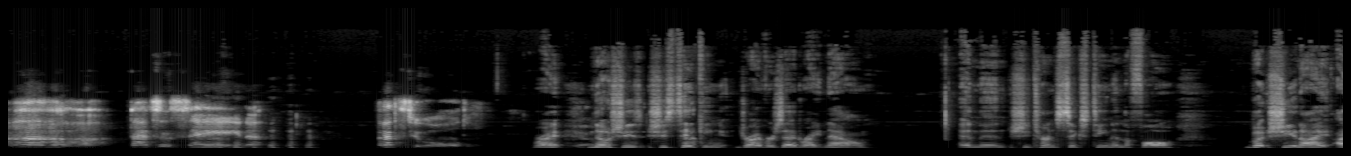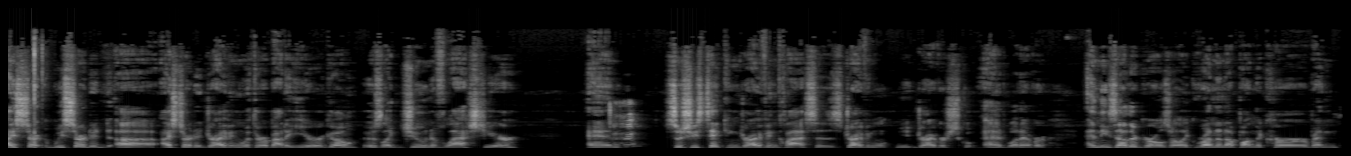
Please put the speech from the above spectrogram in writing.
Ah, that's insane. That's too old. right? Yeah. No, she's she's taking driver's ed right now, and then she turns sixteen in the fall. But she and I, I start we started uh I started driving with her about a year ago. It was like June of last year, and Mhm. so she's taking driving classes, driving driver school ed, whatever. And these other girls are like running up on the curb, and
